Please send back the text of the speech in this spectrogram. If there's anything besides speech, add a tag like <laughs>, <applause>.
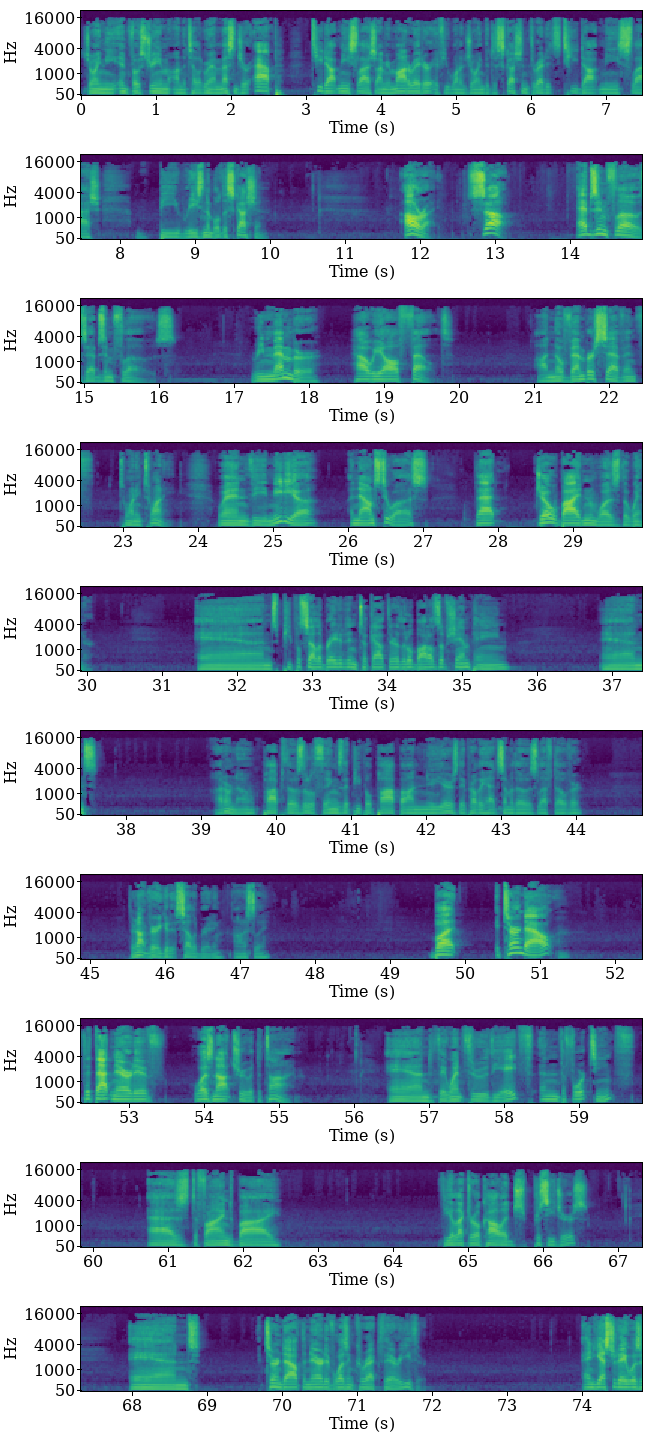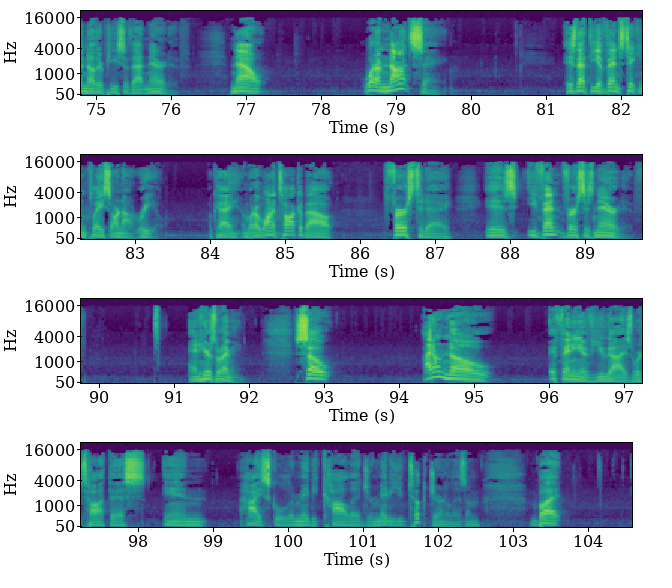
Join the info stream on the Telegram Messenger app, t.me slash I'm Your Moderator. If you want to join the discussion thread, it's t.me slash Be Reasonable Discussion. All right. So, ebbs and flows, ebbs and flows. Remember how we all felt on November 7th, 2020 when the media announced to us that Joe Biden was the winner. And people celebrated and took out their little bottles of champagne and I don't know, popped those little things that people pop on New Year's. They probably had some of those left over. They're not very good at celebrating, honestly. But it turned out that that narrative was not true at the time. And they went through the 8th and the 14th as defined by the Electoral College procedures. And it turned out the narrative wasn't correct there either. And yesterday was another piece of that narrative. Now, what I'm not saying is that the events taking place are not real. Okay. And what I want to talk about first today is event versus narrative. And here's what I mean. So I don't know if any of you guys were taught this in high school or maybe college or maybe you took journalism, but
